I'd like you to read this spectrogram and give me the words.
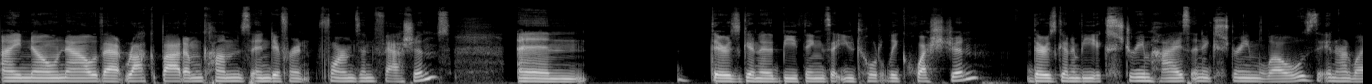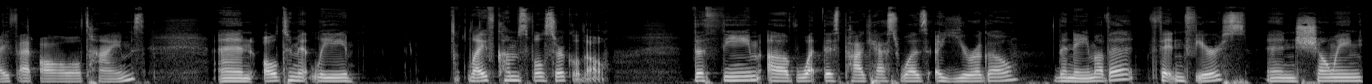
I know now that rock bottom comes in different forms and fashions, and there's going to be things that you totally question. There's going to be extreme highs and extreme lows in our life at all times. And ultimately, life comes full circle though. The theme of what this podcast was a year ago, the name of it, Fit and Fierce, and showing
